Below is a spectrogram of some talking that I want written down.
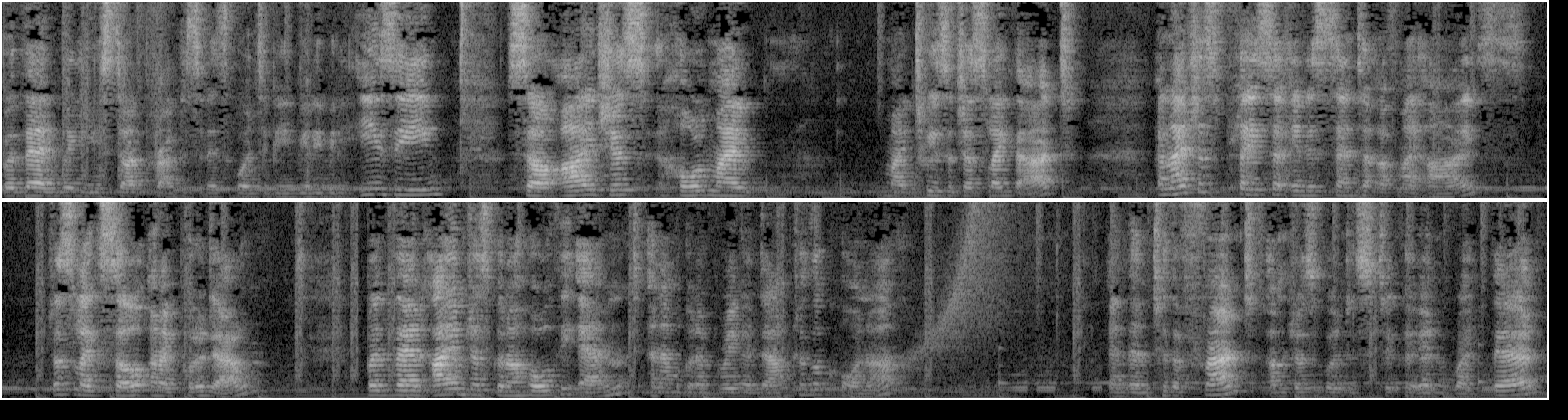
but then when you start practicing, it's going to be really, really easy. So I just hold my, my tweezer just like that. And I just place it in the center of my eyes, just like so, and I put it down. But then I am just gonna hold the end and I'm gonna bring it down to the corner. And then to the front, I'm just going to stick it in right there.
